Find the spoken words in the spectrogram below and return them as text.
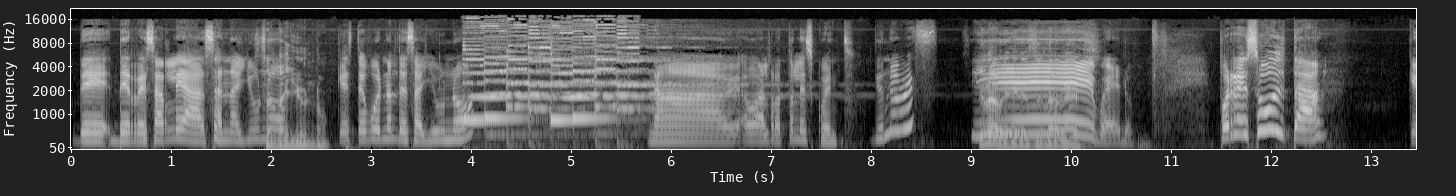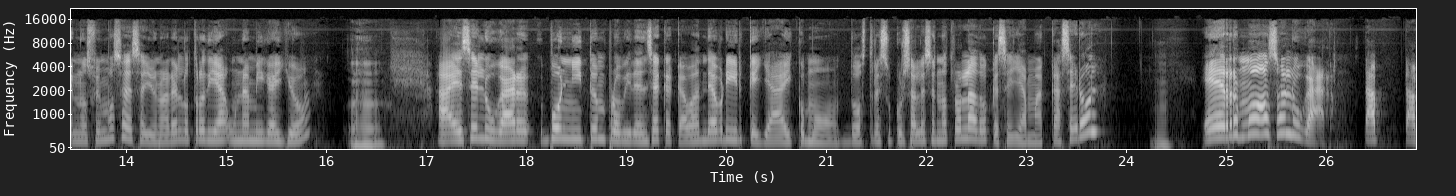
de, de rezarle a San. Ayuno, San Ayuno. que esté bueno el desayuno. Nah, o al rato les cuento. ¿De una vez? De una vez, de una vez. Bueno, pues resulta que nos fuimos a desayunar el otro día, una amiga y yo, Ajá. a ese lugar bonito en Providencia que acaban de abrir, que ya hay como dos, tres sucursales en otro lado, que se llama Cacerol. Mm. Hermoso lugar. Está, está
